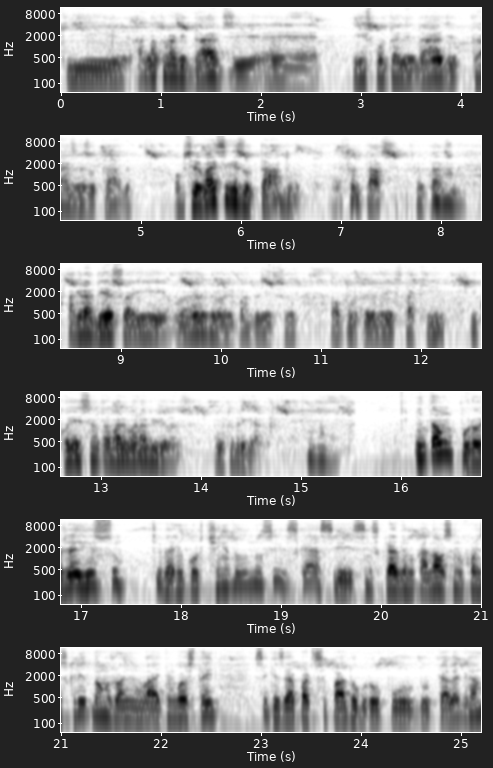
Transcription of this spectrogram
que a naturalidade é, e a espontaneidade traz resultado. Observar esse resultado é fantástico, fantástico. Uhum. Agradeço aí, Evandro, agradeço a oportunidade de estar aqui e conhecer um trabalho maravilhoso. Muito obrigado. Uhum. Então, por hoje é isso. Se estiverem curtindo, não se esquece, se inscreve no canal se não for inscrito, dá um joinha, um like, um gostei. Se quiser participar do grupo do Telegram,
